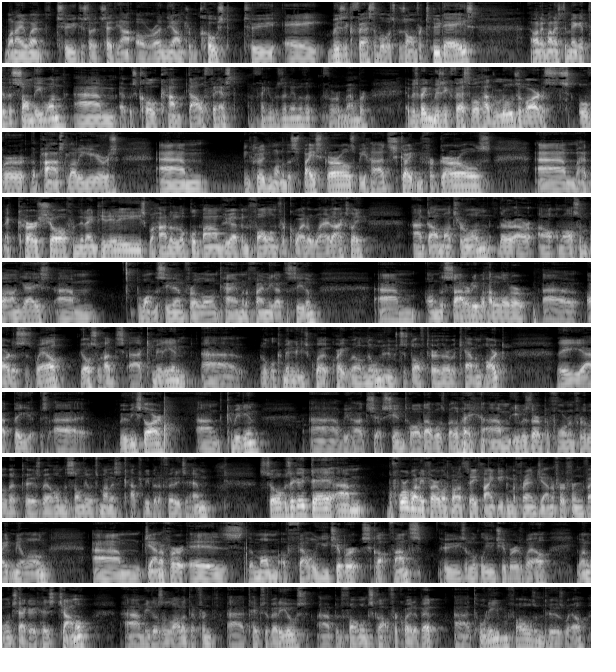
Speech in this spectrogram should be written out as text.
when I went to just outside the, around the Antrim coast to a music festival which was on for two days. I only managed to make it to the Sunday one. Um, it was called Camp Dalfest, I think it was the name of it, if I remember. It was a big music festival, had loads of artists over the past lot of years. Um, including one of the Spice Girls. We had Scouting for Girls. Um, we had Nik Kershaw from the 1980s. We had a local band who I've been following for quite a while, actually. Uh, Dalmatron. They're an awesome band, guys. Um, been wanting to see them for a long time, and I finally got to see them. Um, on the Saturday, we had a lot of uh, artists as well. We also had a comedian, uh, local comedian who's quite quite well known, who was just off tour there with Kevin Hart, the uh, big uh, movie star and comedian. Uh, we had Shane Todd, that was, by the way. Um, he was there performing for a little bit too as well on the Sunday, which managed to capture a bit of footage of him. So it was a good day. Um, before going any further, I just want to say thank you to my friend Jennifer for inviting me along. Um, Jennifer is the mum of fellow YouTuber Scott Vance, who's a local YouTuber as well. You want to go and check out his channel. Um, he does a lot of different uh, types of videos. I've been following Scott for quite a bit. Uh, Tony even follows him too as well.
